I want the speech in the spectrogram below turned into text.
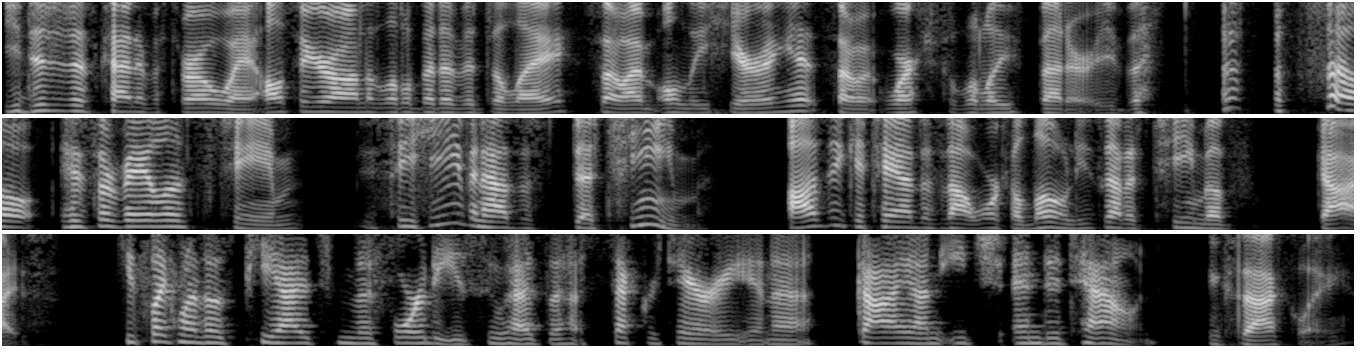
You did it as kind of a throwaway. Also, you're on a little bit of a delay, so I'm only hearing it, so it works a little better even. so his surveillance team, see, he even has a, a team. Ozzy Catan does not work alone. He's got a team of guys. He's like one of those PIs from the 40s who has a secretary and a guy on each end of town. Exactly.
